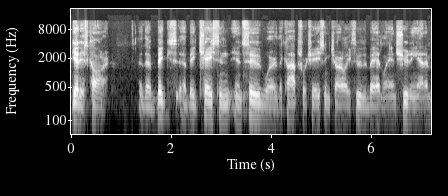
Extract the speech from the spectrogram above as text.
get his car. The big, a big chase in, ensued where the cops were chasing Charlie through the Badlands, shooting at him.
